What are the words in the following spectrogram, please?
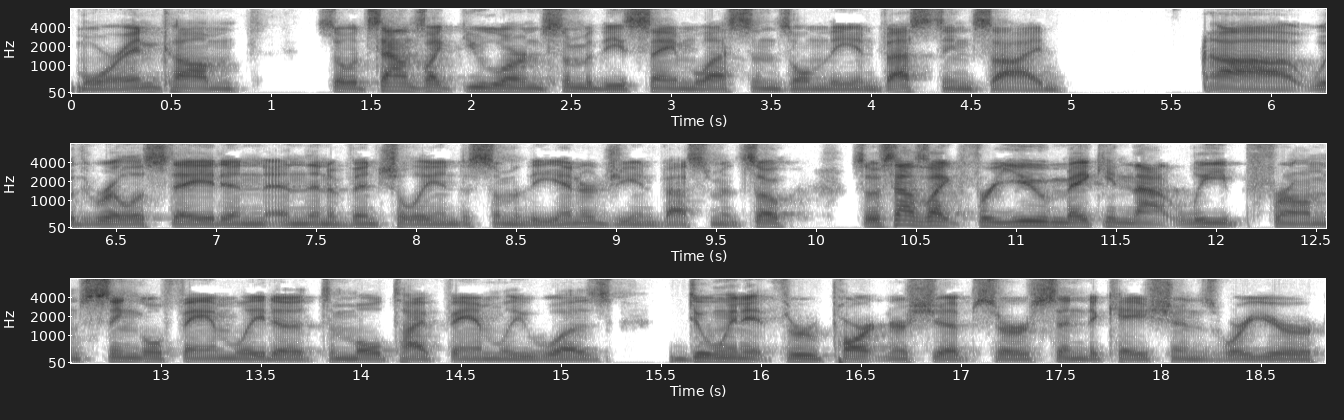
more income. So it sounds like you learned some of these same lessons on the investing side uh, with real estate and and then eventually into some of the energy investments. So so it sounds like for you making that leap from single family to to multifamily was doing it through partnerships or syndications where you're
